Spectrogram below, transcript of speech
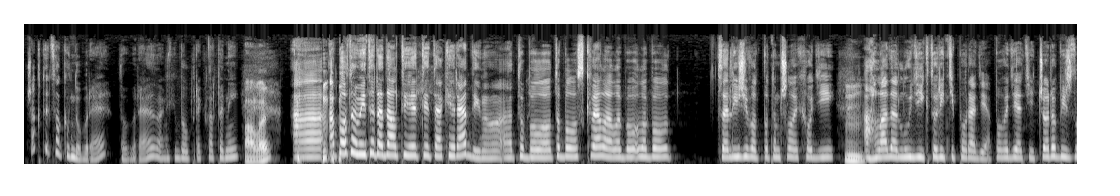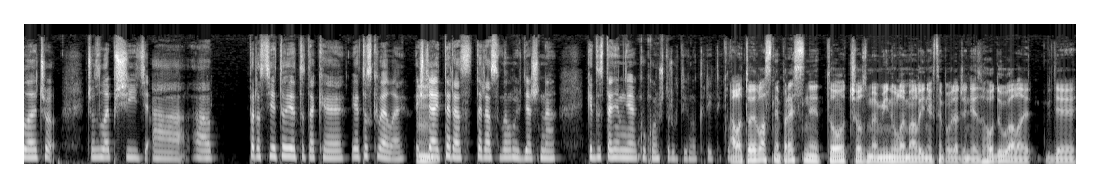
však to je celkom dobré, dobré, taký bol prekvapený. Ale A, a potom mi teda dal tie, tie také rady, no a to bolo, to bolo skvelé, lebo, lebo celý život potom človek chodí Mm. a hľadať ľudí, ktorí ti poradia. Povedia ti, čo robíš zle, čo, čo zlepšiť a, a proste to je to také, je to skvelé. Ešte Mm. aj teraz, teraz som veľmi vďačná, keď dostanem nejakú konštruktívnu kritiku. Ale to je vlastne presne to, čo sme minule mali, nechcem povedať, že nezhodu, ale kde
